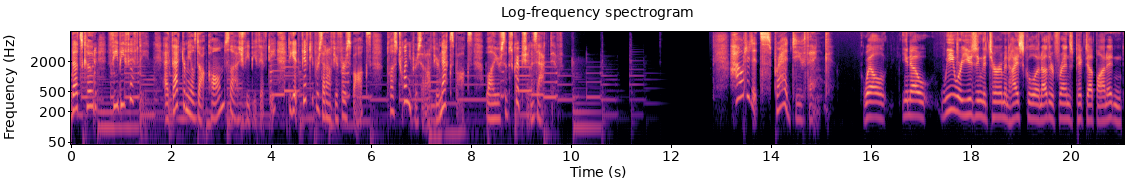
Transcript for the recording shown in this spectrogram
That's code Phoebe50 at factormeals.com slash Phoebe50 to get 50% off your first box plus 20% off your next box while your subscription is active. How did it spread, do you think? Well, you know, we were using the term in high school and other friends picked up on it and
